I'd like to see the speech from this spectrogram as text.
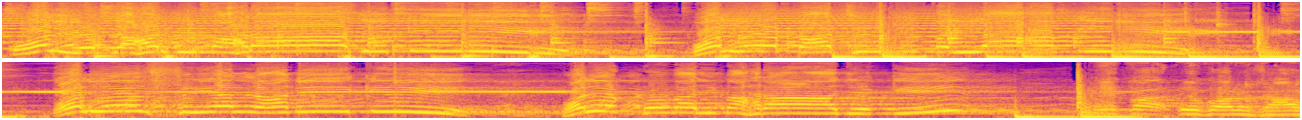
बोलिए जहर भी महाराज की। बोलिए काशी मैया की। बोलिए श्रीयल रानी की। बोलिए कोमा महाराज की। एक और एक और राव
